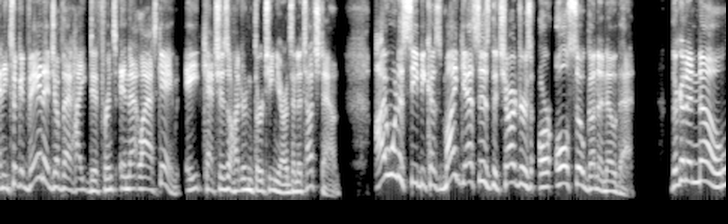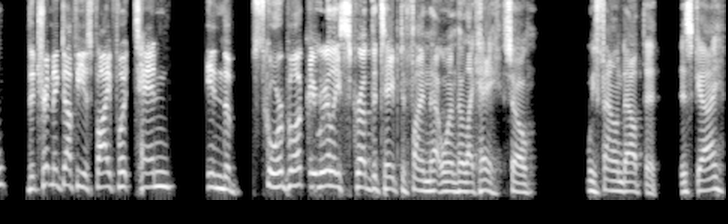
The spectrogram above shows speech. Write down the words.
And he took advantage of that height difference in that last game. Eight catches, 113 yards, and a touchdown. I want to see because my guess is the Chargers are also going to know that. They're going to know that Trent McDuffie is five foot 10 in the scorebook. They really scrubbed the tape to find that one. They're like, hey, so we found out that this guy,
